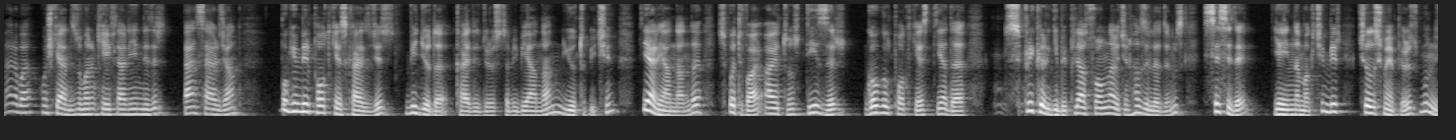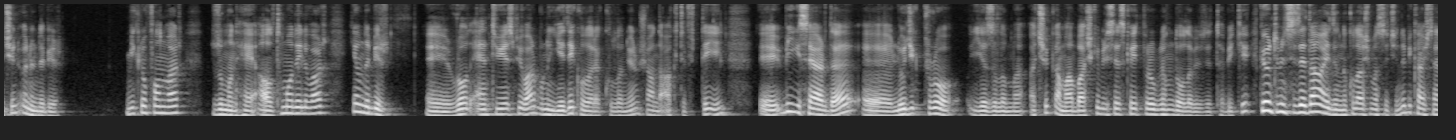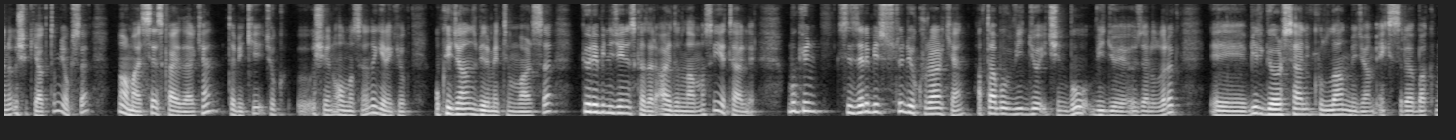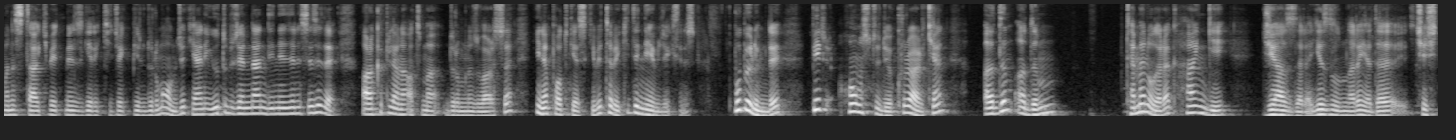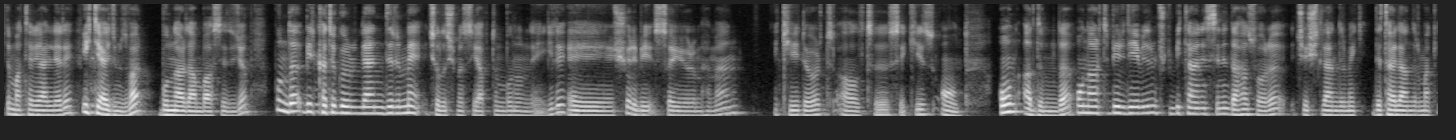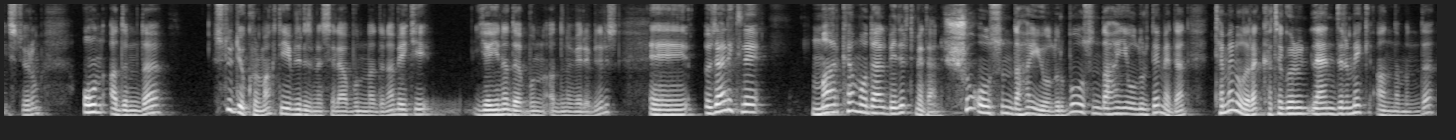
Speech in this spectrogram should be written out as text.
Merhaba, hoş geldiniz. Umarım keyifler yerindedir. Ben Sercan. Bugün bir podcast kaydedeceğiz. Videoda kaydediyoruz tabii bir yandan YouTube için. Diğer yandan da Spotify, iTunes, Deezer, Google Podcast ya da Spreaker gibi platformlar için hazırladığımız sesi de yayınlamak için bir çalışma yapıyoruz. Bunun için önümde bir mikrofon var. Zoom'un H6 modeli var. Yanında bir e, Rode NT-USB var. Bunu yedek olarak kullanıyorum. Şu anda aktif değil. E, bilgisayarda e, Logic Pro yazılımı açık ama başka bir ses kayıt programı da olabilir tabii ki. Görüntümün size daha aydınlık ulaşması için de birkaç tane ışık yaktım. Yoksa normal ses kaydederken tabii ki çok ışığın olmasına da gerek yok. Okuyacağınız bir metin varsa görebileceğiniz kadar aydınlanması yeterli. Bugün sizlere bir stüdyo kurarken hatta bu video için bu videoya özel olarak e, bir görsel kullanmayacağım. Ekstra bakmanız, takip etmeniz gerekecek bir durum olmayacak. Yani YouTube üzerinden dinlediğiniz sesi de arka plana atma durumunuz varsa yine podcast gibi tabii ki dinleyebileceksiniz. Bu bölümde bir home studio kurarken adım adım temel olarak hangi cihazlara, yazılımlara ya da çeşitli materyallere ihtiyacımız var. Bunlardan bahsedeceğim. Bunda bir kategorilendirme çalışması yaptım bununla ilgili. Ee, şöyle bir sayıyorum hemen. 2, 4, 6, 8, 10. 10 adımda 10 artı 1 diyebilirim çünkü bir tanesini daha sonra çeşitlendirmek, detaylandırmak istiyorum. 10 adımda stüdyo kurmak diyebiliriz mesela bunun adına. Belki yayına da bunun adını verebiliriz. Ee, özellikle marka model belirtmeden şu olsun daha iyi olur, bu olsun daha iyi olur demeden temel olarak kategorilendirmek anlamında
